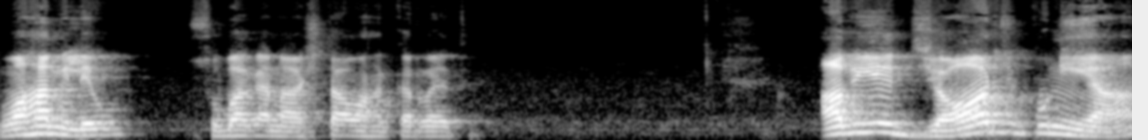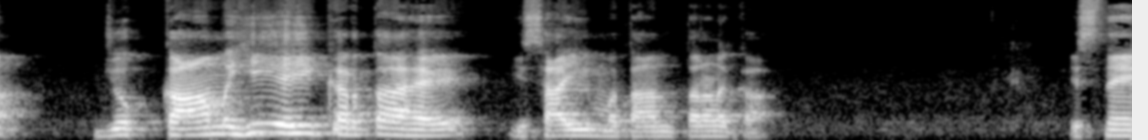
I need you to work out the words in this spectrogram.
वहाँ मिले वो, सुबह का नाश्ता वहाँ कर रहे थे। अब ये जॉर्ज पुनिया जो काम ही यही करता है ईसाई मतांतरण का। इसने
